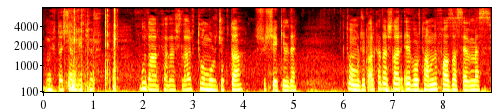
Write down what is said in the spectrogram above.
muhteşem bir tür. Bu da arkadaşlar tomurcukta şu şekilde tomurcuk arkadaşlar ev ortamını fazla sevmez.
